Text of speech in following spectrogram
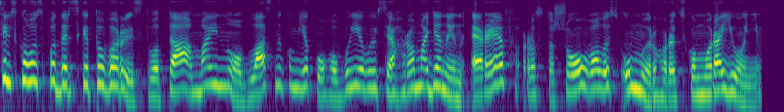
Сільськогосподарське товариство та майно, власником якого виявився громадянин РФ, розташовувалось у Миргородському районі.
